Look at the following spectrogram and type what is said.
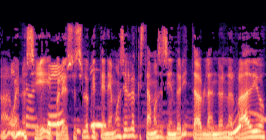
Ah, bueno, sí, por eso es lo que tenemos, es lo que estamos haciendo ahorita, hablando en la radio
